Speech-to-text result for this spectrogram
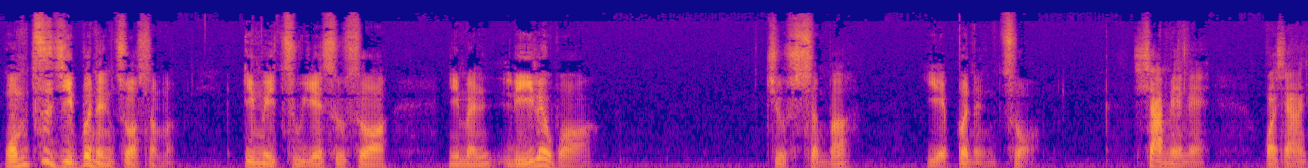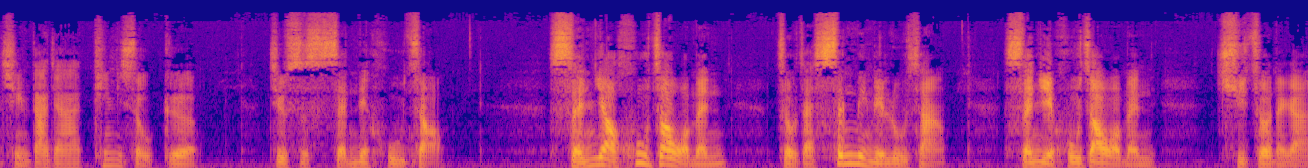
我们自己不能做什么，因为主耶稣说：“你们离了我，就什么。”也不能做。下面呢，我想请大家听一首歌，就是神的呼召。神要呼召我们走在生命的路上，神也呼召我们去做那个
